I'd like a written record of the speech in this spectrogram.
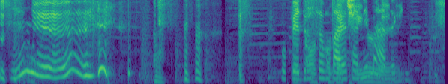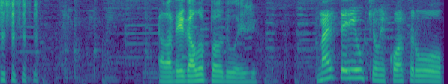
O Pedro Sampaio tá animado aqui. Ela veio galopando hoje. Mas seria o que? Um encontro.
